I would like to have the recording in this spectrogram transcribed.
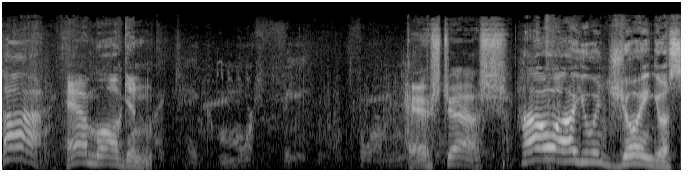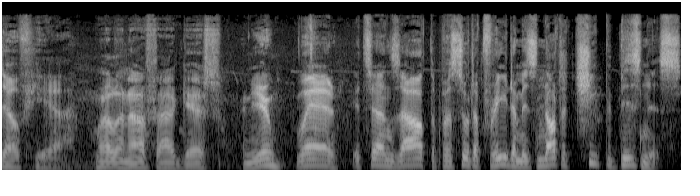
Ah, Herr Morgan. Herr Strauss. How are you enjoying yourself here? Well enough, I guess. And you? Well, it turns out the pursuit of freedom is not a cheap business.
